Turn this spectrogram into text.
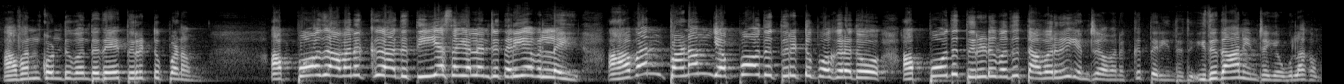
அவன் கொண்டு வந்ததே திருட்டு பணம் அப்போது அவனுக்கு அது தீய செயல் என்று தெரியவில்லை. அவன் பணம் எப்போது திருட்டு போகிறதோ அப்போது திருடுவது தவறு என்று அவனுக்கு தெரிந்தது. இதுதான் இன்றைய உலகம்.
